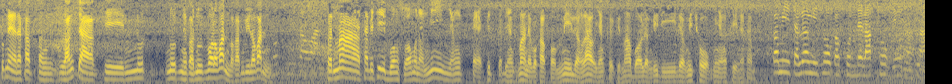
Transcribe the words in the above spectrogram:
คุณแม่นะครับหลังจากที่นุชนุชเนี่ยก็นุชวรวันบ่ครับวีรวัน เพิ่นมาถ้าไปที่บวงสรวงมื้อนั้นมีหยังแปลกผิดกับหยังขึ้นมาเนี่ยบ่ครับผมมีเรื่องเล่าหยังเกิดขึ้นมาบ่เรื่องดีๆเรื่องมีโชคมีหยังสินะครับ ก็มีแต่เรื่องมีโชคกับคนได้รับโชคเยอะนะคะ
